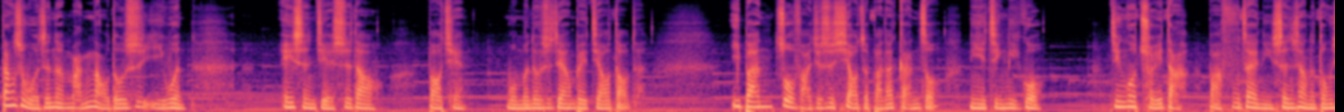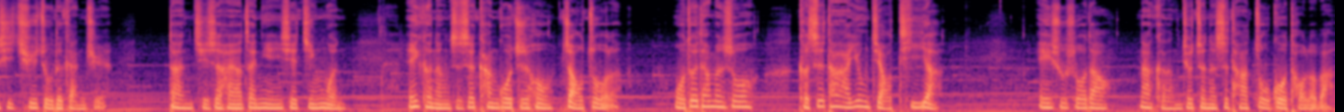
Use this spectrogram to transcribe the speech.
当时我真的满脑都是疑问。A 神解释道：“抱歉，我们都是这样被教导的。一般做法就是笑着把他赶走。你也经历过。”经过捶打，把附在你身上的东西驱逐的感觉，但其实还要再念一些经文。A 可能只是看过之后照做了。我对他们说：“可是他还用脚踢呀。”A 叔说道：“那可能就真的是他做过头了吧？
